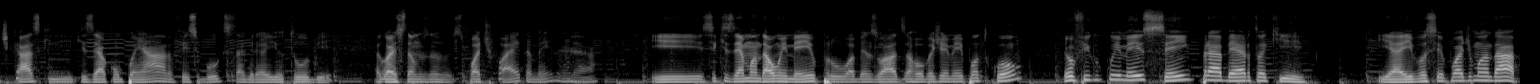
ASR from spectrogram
de casa que quiser acompanhar no Facebook, Instagram, YouTube. Agora estamos no Spotify também, né? É. E se quiser mandar um e-mail pro abençoados@gmail.com, eu fico com o e-mail sempre aberto aqui. E aí você pode mandar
